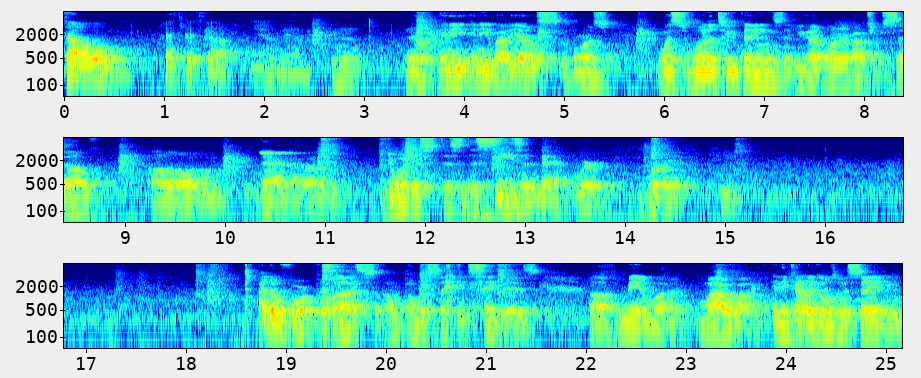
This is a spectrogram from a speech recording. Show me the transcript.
So that's good stuff. Yeah. Yeah. yeah. Any anybody else as far as what's one or two things that you have learned about yourself um, that um, during this, this this season that we're we're in? I know for for us, I'm, I'm gonna say say this uh, for me and my my wife, and it kind of goes in the same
